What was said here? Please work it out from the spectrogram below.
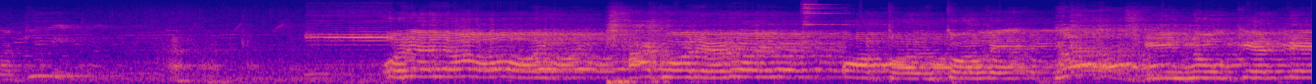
নাকি? ওরে ওই সাগরের ওই অতল তলে ঝিনুকেতে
